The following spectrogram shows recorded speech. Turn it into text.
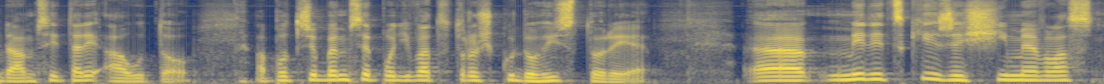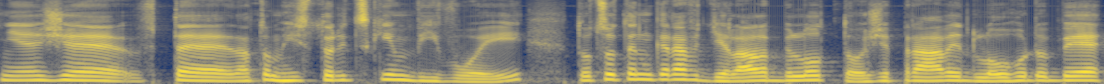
dám si tady auto a potřebujeme se podívat trošku do historie. Eh, my vždycky řešíme vlastně, že v té, na tom historickém vývoji to, co ten graf dělal, bylo to, že právě dlouhodobě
